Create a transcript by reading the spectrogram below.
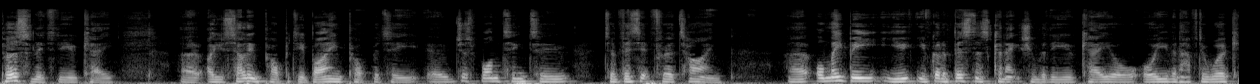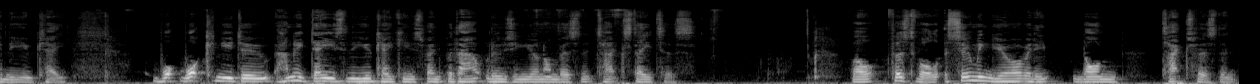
personally to the UK? Uh, are you selling property, buying property, just wanting to, to visit for a time? Uh, or maybe you, you've got a business connection with the UK or, or even have to work in the UK what what can you do? How many days in the UK can you spend without losing your non-resident tax status? Well, first of all, assuming you're already non-tax resident,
